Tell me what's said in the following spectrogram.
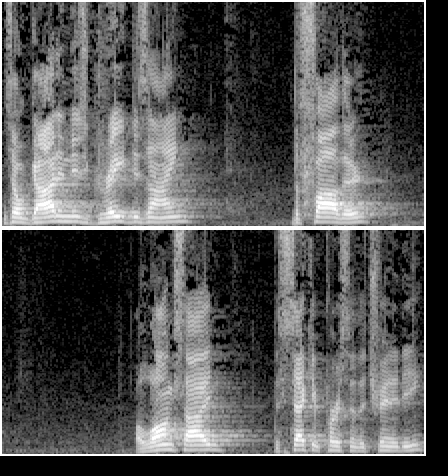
And so, God, in his great design, the Father, alongside the second person of the Trinity,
